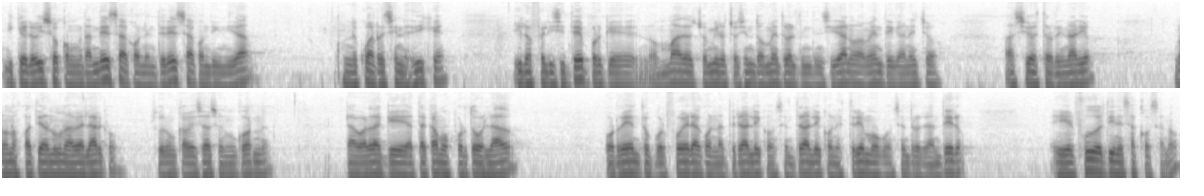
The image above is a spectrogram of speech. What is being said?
y que lo hizo con grandeza, con entereza, con dignidad, en el cual recién les dije y los felicité porque los más de 8.800 metros de alta intensidad nuevamente que han hecho ha sido extraordinario. No nos patearon una vez al arco, solo un cabezazo en un córner. La verdad que atacamos por todos lados por dentro, por fuera, con laterales, con centrales, con extremo, con centro delantero. Y el fútbol tiene esas cosas, ¿no?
